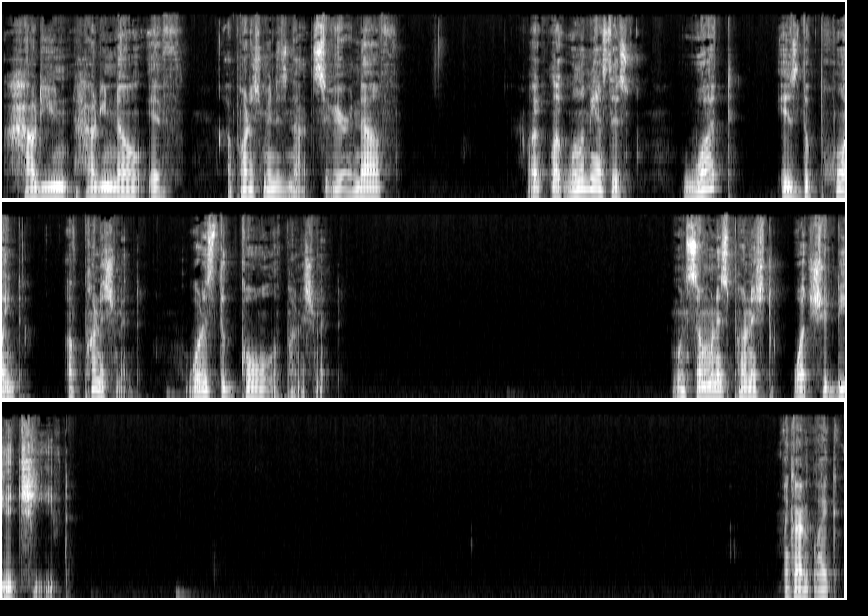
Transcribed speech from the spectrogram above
How do you, how do you know if a punishment is not severe enough? Like, like, well, let me ask this. What is the point of punishment? What is the goal of punishment? When someone is punished, what should be achieved? I got it like,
